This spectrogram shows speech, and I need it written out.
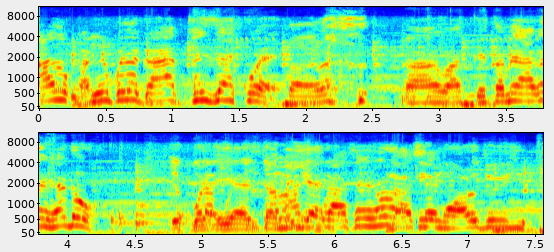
આ તો ઘણી પછી ગાયબ થઈ જાય કોઈ. વાત કે તમે આગળ હેડો. યાર તમે યાર પાછળ. મોડું જોયું છે.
